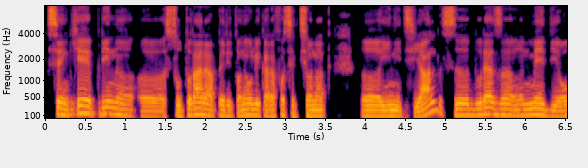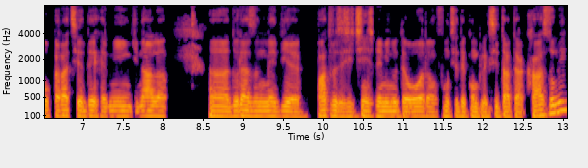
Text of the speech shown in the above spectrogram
se încheie prin suturarea peritoneului care a fost secționat inițial. Se durează în medie o operație de hernie inghinală durează în medie 45 de minute o oră în funcție de complexitatea cazului.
